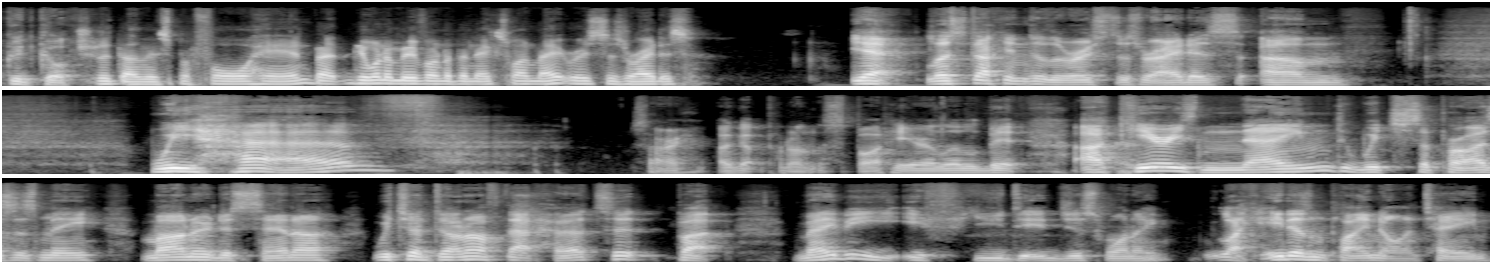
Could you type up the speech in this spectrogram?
Good call. should have done this beforehand, but do you want to move on to the next one, mate? Roosters Raiders. Yeah, let's duck into the Roosters Raiders. Um, we have. Sorry, I got put on the spot here a little bit. Uh, Keary's named, which surprises me. Manu de Sena, which I don't know if that hurts it, but maybe if you did just want to, like, he doesn't play 19.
